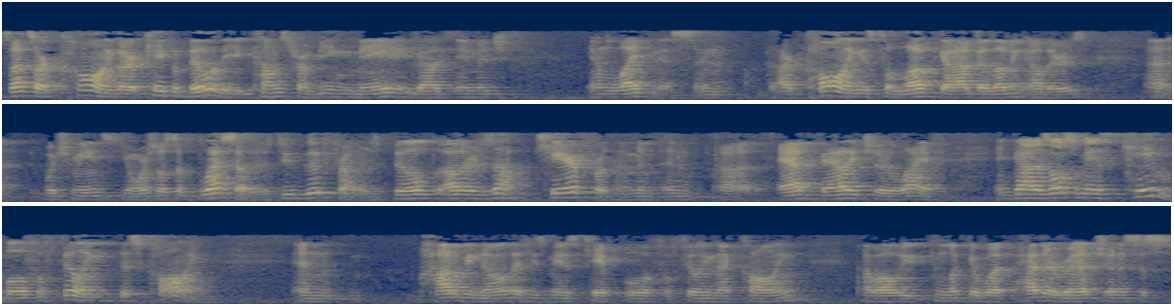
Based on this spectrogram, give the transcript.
So that's our calling, but our capability comes from being made in God's image and likeness. And our calling is to love God by loving others, uh, which means you know, we're supposed to bless others, do good for others, build others up, care for them, and, and uh, add value to their life. And God has also made us capable of fulfilling this calling. And how do we know that He's made us capable of fulfilling that calling? Uh, well, we can look at what Heather read, Genesis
